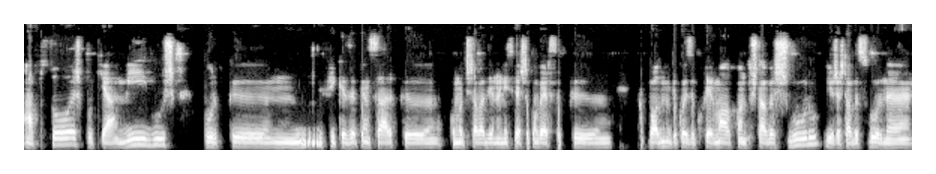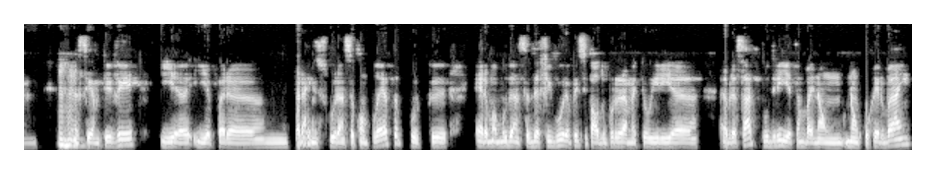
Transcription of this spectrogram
há pessoas, porque há amigos, porque hum, ficas a pensar que, como eu te estava a dizer no início desta conversa, que, que pode muita coisa correr mal quando tu estavas seguro, e eu já estava seguro na, uhum. na CMTV, ia, ia para, para a insegurança completa, porque era uma mudança da figura principal do programa que eu iria abraçar, poderia também não, não correr bem,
